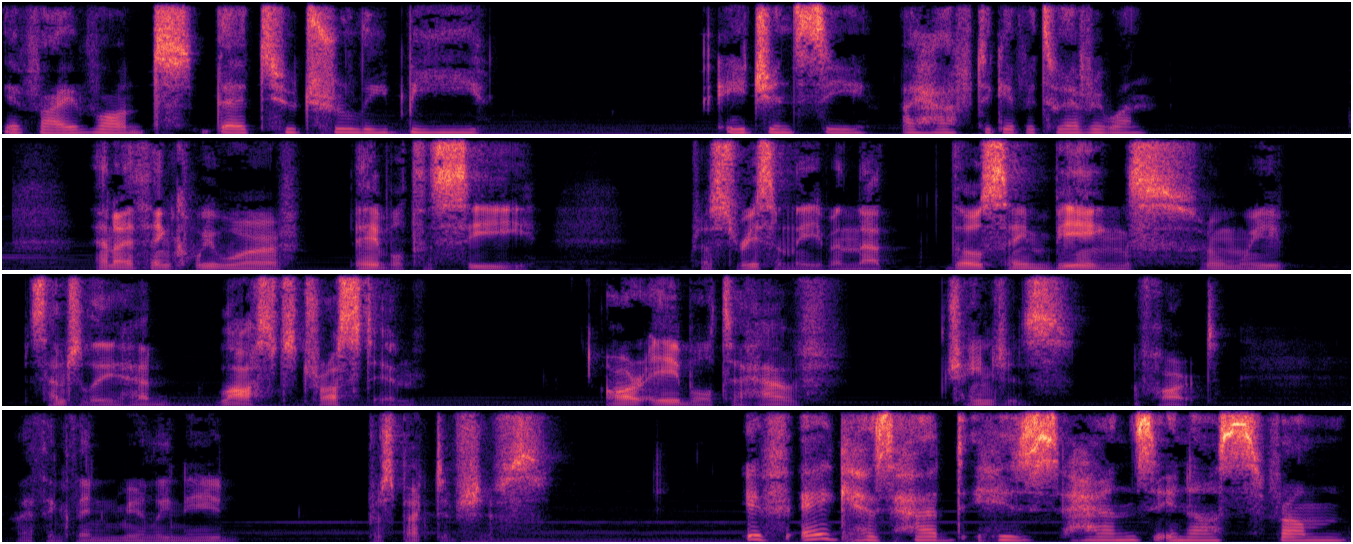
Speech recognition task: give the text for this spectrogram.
If I want there to truly be agency, I have to give it to everyone. And I think we were able to see, just recently even, that those same beings whom we essentially had lost trust in are able to have changes of heart. I think they merely need perspective shifts. If Egg has had his hands in us from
